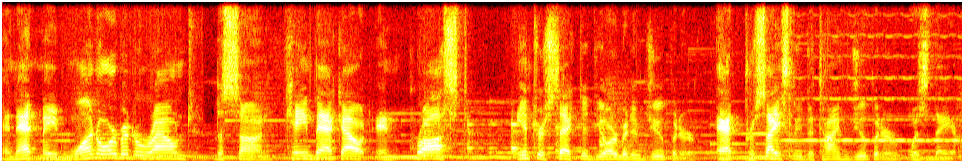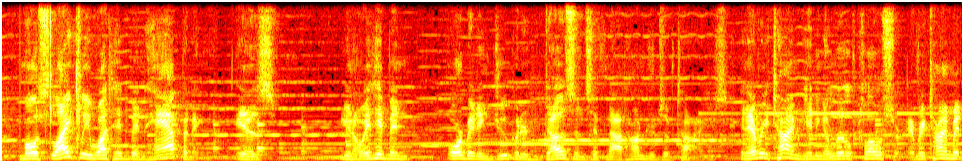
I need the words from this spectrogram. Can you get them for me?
and that made one orbit around the Sun, came back out, and crossed, intersected the orbit of Jupiter at precisely the time Jupiter was there. Most likely, what had been happening is you know, it had been orbiting Jupiter dozens, if not hundreds of times, and every time getting a little closer. Every time it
